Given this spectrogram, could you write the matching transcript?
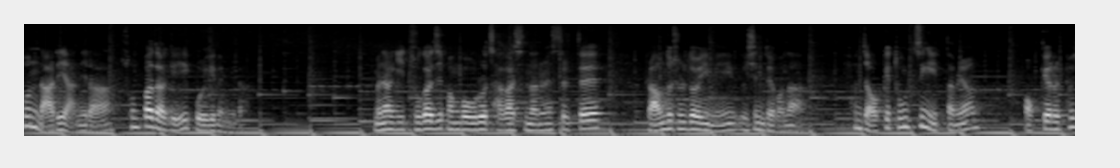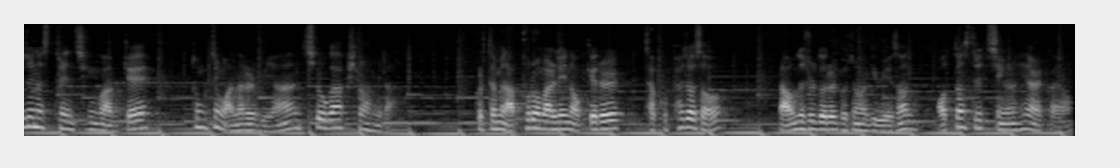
손날이 아니라 손바닥이 보이게 됩니다. 만약 이 두 가지 방법으로 자가 진단을 했을 때 라운드 숄더임이 의심되거나 현재 어깨 통증이 있다면 어깨를 펴주는 스트레칭과 함께 통증 완화를 위한 치료가 필요합니다. 그렇다면 앞으로 말린 어깨를 자꾸 펴져서 라운드 숄더를 교정하기 위해선 어떤 스트레칭을 해야 할까요?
